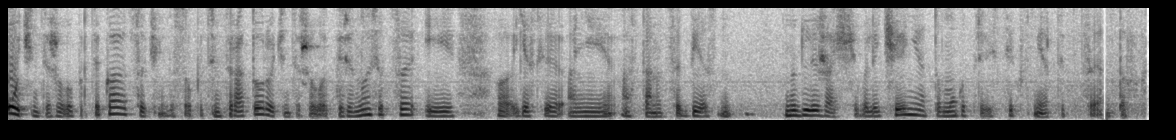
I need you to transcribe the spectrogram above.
очень тяжело протекают с очень высокой температурой, очень тяжело переносятся, и э, если они останутся без надлежащего лечения, то могут привести к смерти пациентов.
